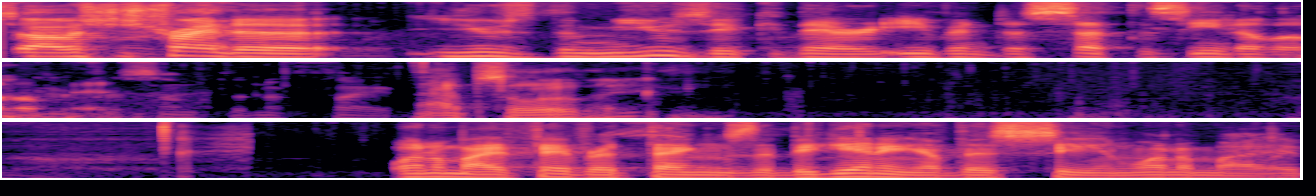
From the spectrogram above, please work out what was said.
So I was just trying to use the music there even to set the scene a little bit. Absolutely. One of my favorite things, the beginning of this scene, one of my,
